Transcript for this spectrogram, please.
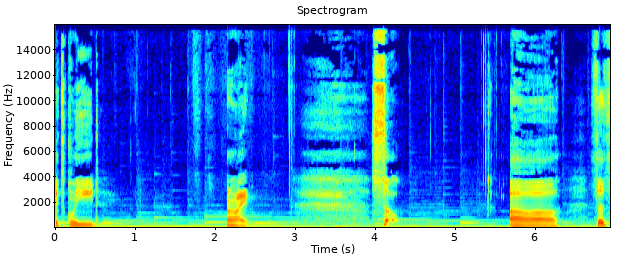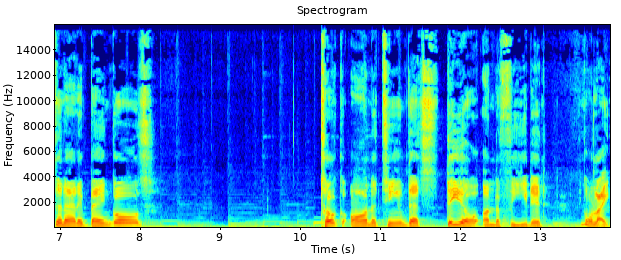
It's greed. All right. So, uh, Cincinnati Bengals took on a team that's still undefeated. You go like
